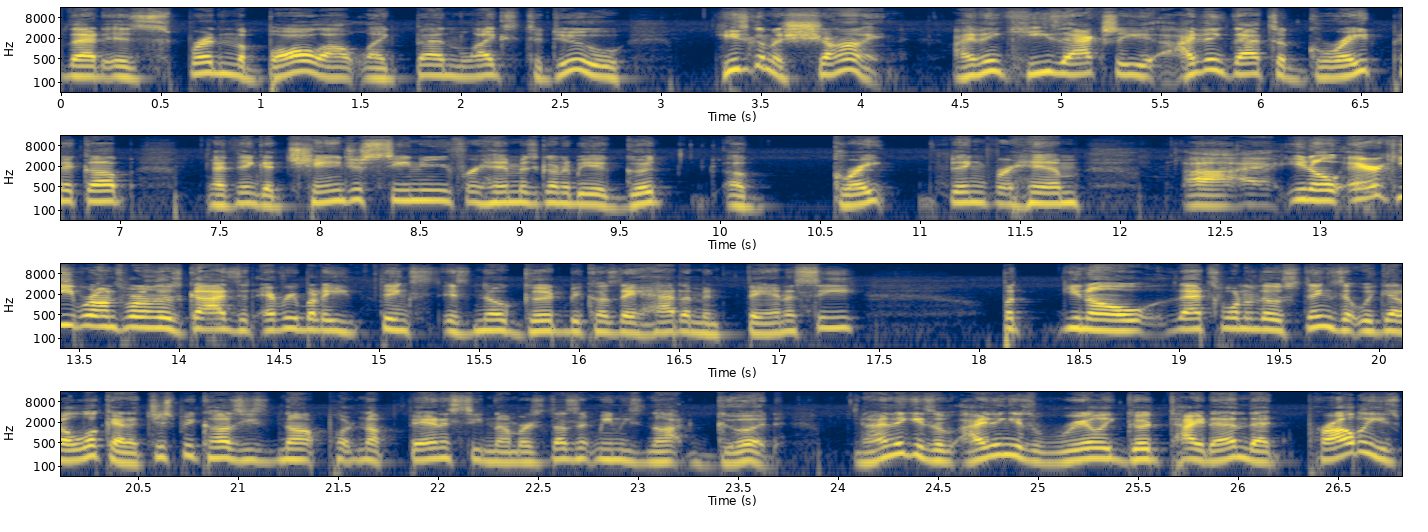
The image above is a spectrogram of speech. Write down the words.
that is spreading the ball out like Ben likes to do, he's going to shine. I think he's actually I think that's a great pickup. I think a change of scenery for him is going to be a good a great thing for him. Uh, you know, Eric Ebron's one of those guys that everybody thinks is no good because they had him in fantasy. But you know, that's one of those things that we got to look at it. Just because he's not putting up fantasy numbers doesn't mean he's not good. And I think he's a, I think he's a really good tight end that probably is,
